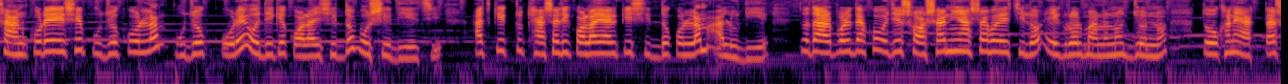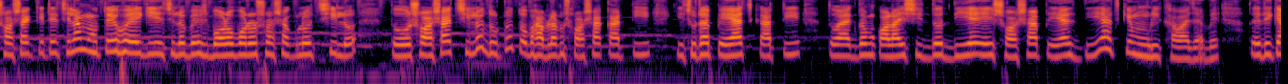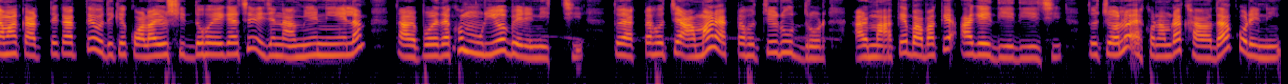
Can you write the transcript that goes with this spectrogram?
স্নান করে এসে পুজো করলাম, পুজো করে ওইদিকে কলাই সিদ্ধ বসিয়ে দিয়েছি। আজকে একটু খেসারি কলাই আর কি সিদ্ধ করলাম আলু দিয়ে। তো তারপরে দেখো ওই যে শশা নিয়ে আসা হয়েছিল এগরোল বানানোর জন্য। তো ওখানে একটা শশা কেটেছিলাম, ওতে হয়ে গিয়েছিল বেশ বড় বড় শশাগুলো ছিল। তো শশা ছিল দুটো, তো ভাবলাম শশা কাটি, কিছুটা পেঁয়াজ কাটি, তো একদম কলাই সিদ্ধ দিয়ে এই শশা পেঁয়াজ দিয়ে আজকে মুড়ি খাওয়া যাবে। তো এদিকে আমার কাটতে কাটতে ওদিকে কলাইও সিদ্ধ হয়ে গেছে, এই যে নামিয়ে নিয়ে এলাম। তারপরে দেখো মুড়িও বেড়ে নিচ্ছি। তো একটা হচ্ছে আমার, একটা হচ্ছে রুদ্রর। আর মাকে বাবাকে আগেই দিয়ে দিয়েছি। তো চলো এখন আমরা খাওয়া দাওয়া করে নিই।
